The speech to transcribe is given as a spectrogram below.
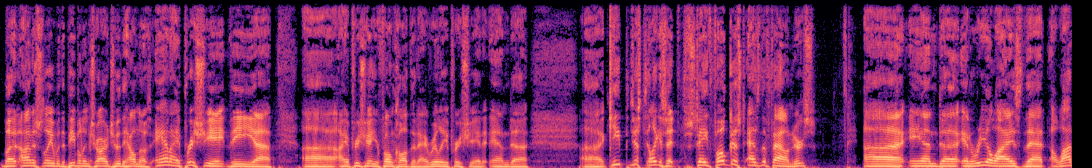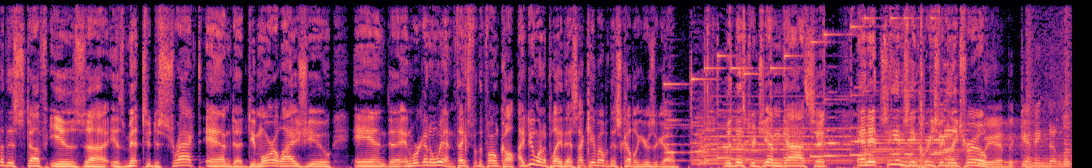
But honestly, with the people in charge, who the hell knows? And I appreciate the. Uh, uh, I appreciate your phone call today. I really appreciate it, and uh, uh, keep just like I said, stay focused as the founders uh, and uh, and realize that a lot of this stuff is uh, is meant to distract and uh, demoralize you, and uh, and we're going to win. Thanks for the phone call. I do want to play this. I came up with this a couple years ago with Mr. Jim Gossett, and it seems increasingly true. We're beginning to look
